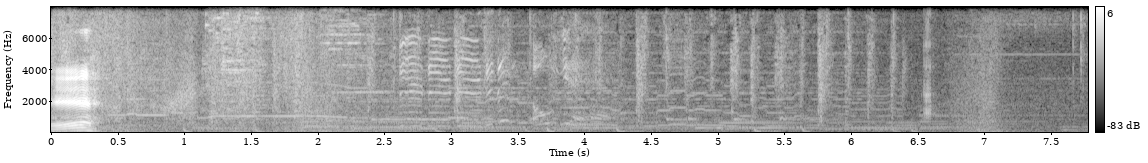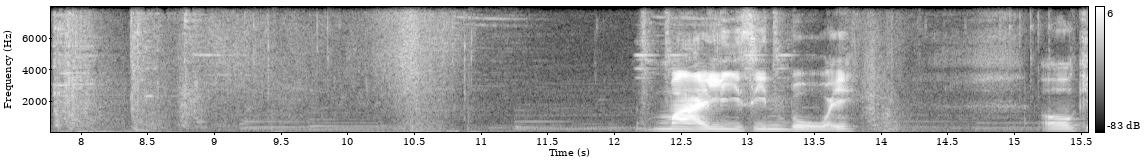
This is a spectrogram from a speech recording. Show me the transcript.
มายลีซินโบยโอเค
